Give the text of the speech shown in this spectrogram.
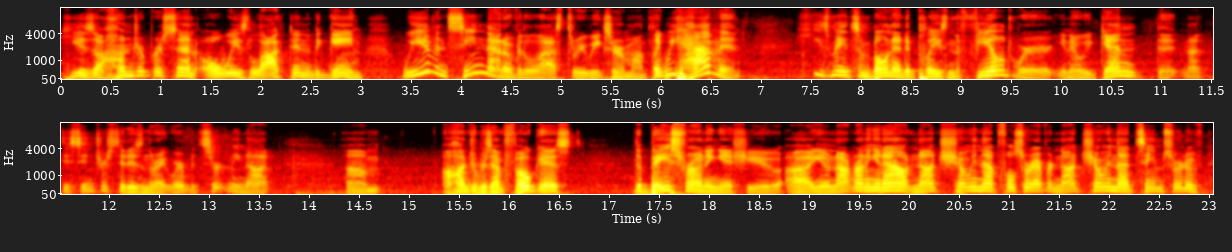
He is 100% always locked into the game. We haven't seen that over the last three weeks or a month. Like, we haven't. He's made some boneheaded plays in the field where, you know, again, the, not disinterested isn't the right word, but certainly not um, 100% focused. The base running issue, uh, you know, not running it out, not showing that full sort of effort, not showing that same sort of –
